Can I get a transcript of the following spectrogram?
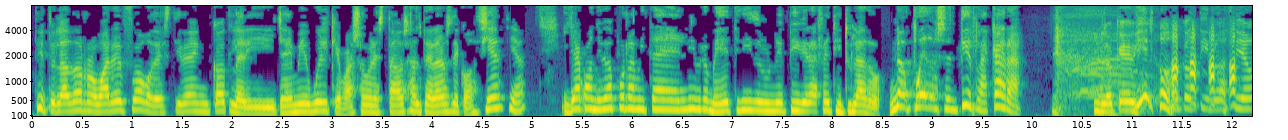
titulado Robar el fuego de Steven Kotler y Jamie Will, que va sobre estados alterados de conciencia. Y ya cuando iba por la mitad del libro me he detenido en un epígrafe titulado No puedo sentir la cara. Y lo que vino a continuación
